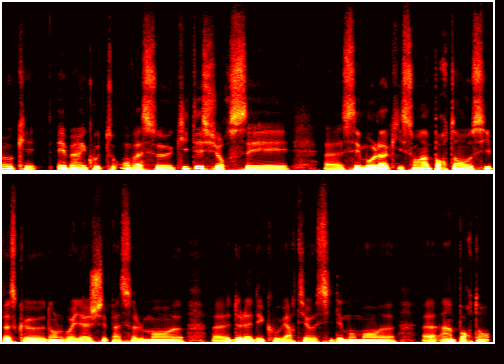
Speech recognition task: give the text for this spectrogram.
Ok. Eh bien, écoute, on va se quitter sur ces, euh, ces mots-là qui sont importants aussi, parce que dans le voyage, c'est pas seulement euh, de la découverte, il y a aussi des moments importants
